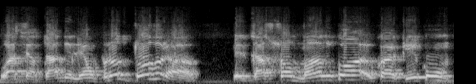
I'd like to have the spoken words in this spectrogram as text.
O assentado ele é um produtor rural. Ele está somando com, com, aqui com,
